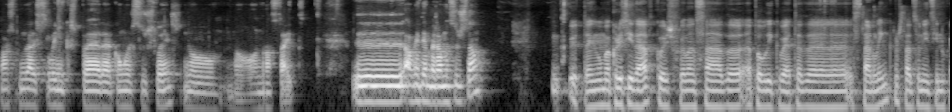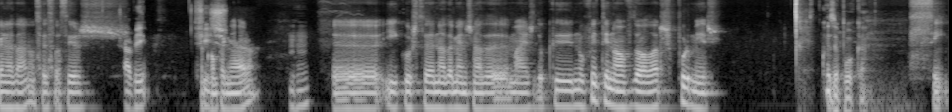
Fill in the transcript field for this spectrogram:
vamos disponibilizar estes links para, com as sugestões no, no, no nosso site. Uh, alguém tem mais alguma sugestão? Eu tenho uma curiosidade que hoje foi lançada a public beta da Starlink nos Estados Unidos e no Canadá. Não sei se vocês Já vi. Acompanharam. Uhum. Uh, e custa nada menos, nada mais do que 99 dólares por mês. Coisa pouca. Sim,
